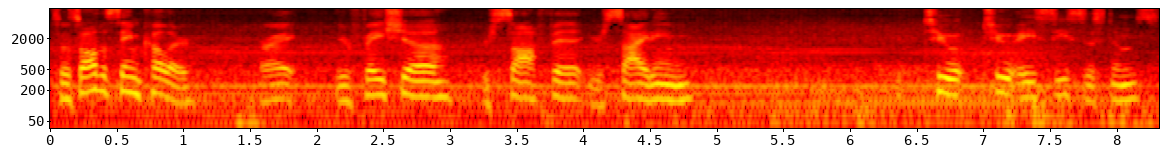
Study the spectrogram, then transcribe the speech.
So it's all the same color, right? Your fascia, your soffit, your siding, two, two AC systems.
